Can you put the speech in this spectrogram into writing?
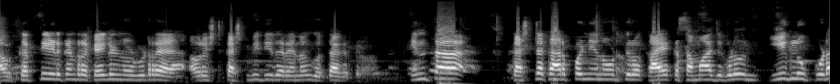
ಅವ್ರ ಕತ್ತಿ ಹಿಡ್ಕೊಂಡ್ರೆ, ಕೈಗಳು ನೋಡ್ಬಿಟ್ರೆ ಅವ್ರ ಎಷ್ಟು ಕಷ್ಟ ಬಿದ್ದಿದ್ದಾರೆ ಅನ್ನೋದು ಗೊತ್ತಾಗುತ್ತೆ. ಇಂಥ ಕಷ್ಟ ಕಾರ್ಪಣ್ಯ ನೋಡ್ತಿರೋ ಕಾಯಕ ಸಮಾಜಗಳು ಈಗಲೂ ಕೂಡ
